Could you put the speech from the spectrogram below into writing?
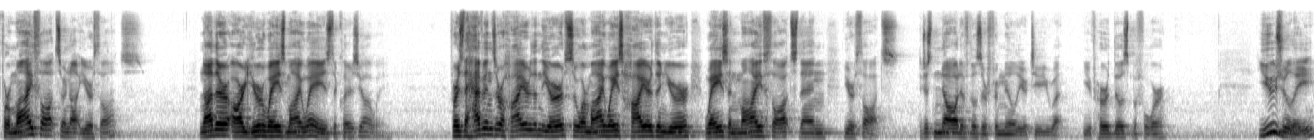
For my thoughts are not your thoughts, neither are your ways my ways, declares Yahweh. For as the heavens are higher than the earth, so are my ways higher than your ways, and my thoughts than your thoughts. Just nod if those are familiar to you. You've heard those before. Usually,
